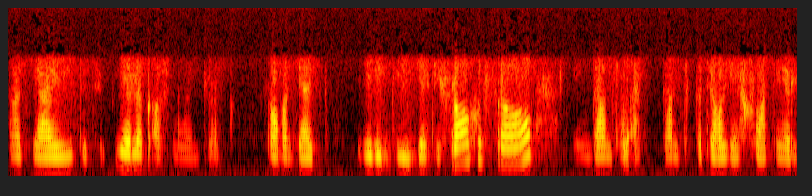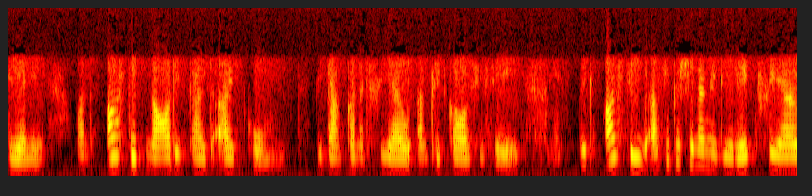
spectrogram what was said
dat jy dit so eerlik as moontlik vra want jy jy die, die, jy het die vraag gevra dan sal ek dan vertel jy glad nie alleen nie. Want as dit na die tyd uitkom dan kan dit vir jou implikasies hê. Dit as die as die persoon nie direk vir jou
